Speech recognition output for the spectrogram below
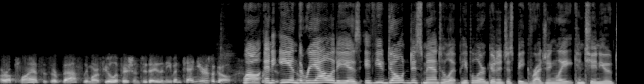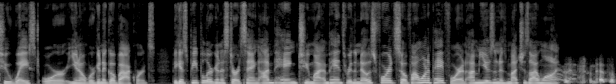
Our appliances are vastly more fuel efficient today than even 10 years ago. Well, and Ian, the reality is if you don't dismantle it, people are going to just begrudgingly continue to waste or, you know, we're going to go backwards because people are going to start saying, I'm paying too much, I'm paying through the nose for it. So if I want to pay for it, I'm using as much as I want. That's a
